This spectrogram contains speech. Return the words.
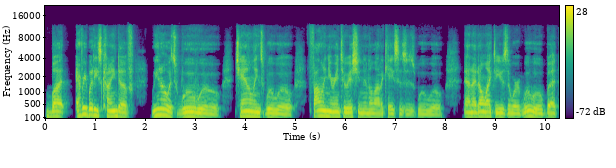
But everybody's kind of, you know, it's woo woo. Channeling's woo woo. Following your intuition in a lot of cases is woo woo. And I don't like to use the word woo woo, but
